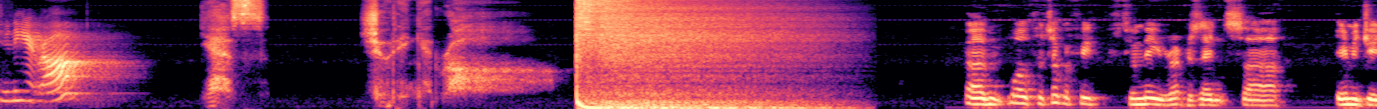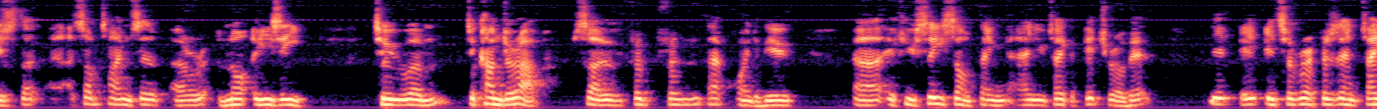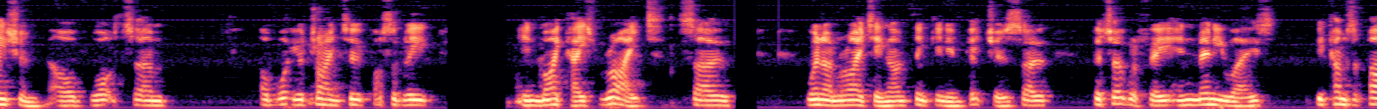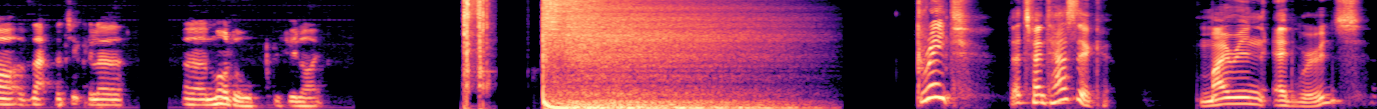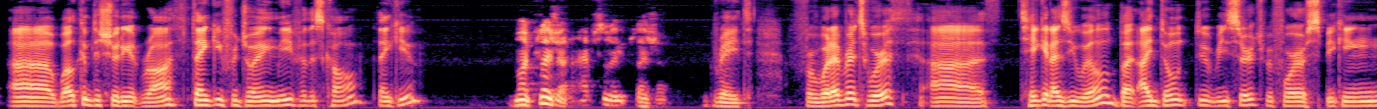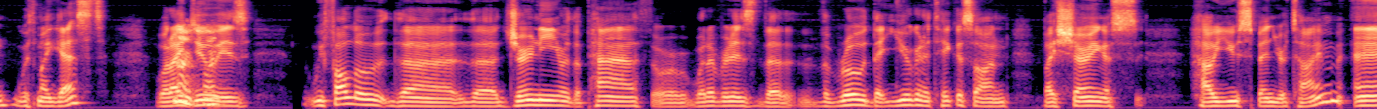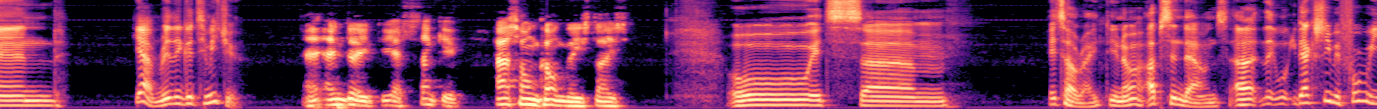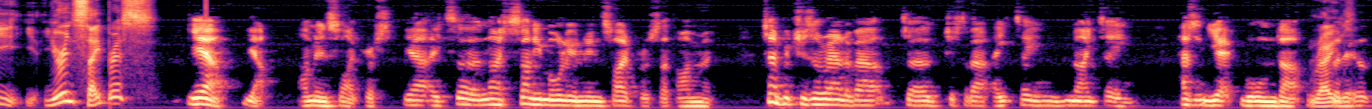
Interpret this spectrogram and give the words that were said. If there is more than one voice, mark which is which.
Speaker 1: Shooting it raw?
Speaker 2: Yes. Shooting it raw.
Speaker 3: Um, well, photography for me represents uh, images that sometimes are, are not easy to um, to conjure up. So, from from that point of view, uh, if you see something and you take a picture of it, it, it it's a representation of what um, of what you're trying to possibly, in my case, write. So, when I'm writing, I'm thinking in pictures. So, photography, in many ways, becomes a part of that particular uh, model, if you like.
Speaker 4: Great. That's fantastic. Myron Edwards, uh, welcome to Shooting it Raw. Thank you for joining me for this call. Thank you.
Speaker 3: My pleasure. Absolute pleasure.
Speaker 4: Great. For whatever it's worth, uh, take it as you will, but I don't do research before speaking with my guest. What no, I do fine. is we follow the the journey or the path or whatever it is the the road that you're going to take us on by sharing us how you spend your time. And yeah, really good to meet you.
Speaker 3: Indeed, yes, thank you. How's Hong Kong these days?
Speaker 4: Oh, it's um, it's all right. You know, ups and downs. Uh, actually, before we, you're in Cyprus.
Speaker 3: Yeah, yeah, I'm in Cyprus. Yeah, it's a nice sunny morning in Cyprus at I'm. Temperatures around about uh, just about 18, 19. Hasn't yet warmed up,
Speaker 4: right?
Speaker 3: But it'll,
